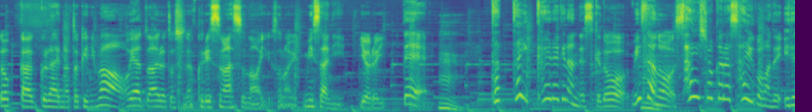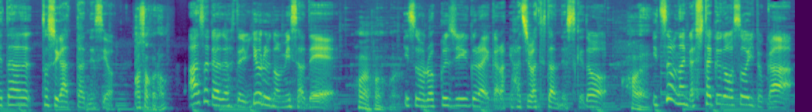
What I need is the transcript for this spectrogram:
どっかぐらいの時には親とある年のクリスマスのそのミサに夜行ってうん。たった1回だけなんですけどミサの最初から最後まで入れた年があったんですよ。朝から？はい朝からじゃなくて夜のミサではいはいい。つも6時ぐらいから始まってたんですけどはい。いつもなんか支度が遅いとか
